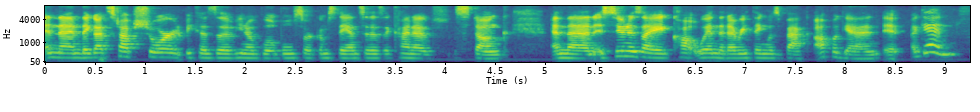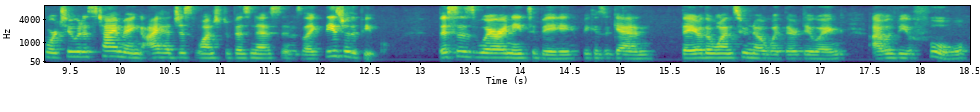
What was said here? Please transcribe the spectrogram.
and then they got stopped short because of you know global circumstances it kind of stunk and then as soon as I caught wind that everything was back up again, it again, fortuitous timing, I had just launched a business and was like, these are the people. This is where I need to be because again, they are the ones who know what they're doing. I would be a fool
